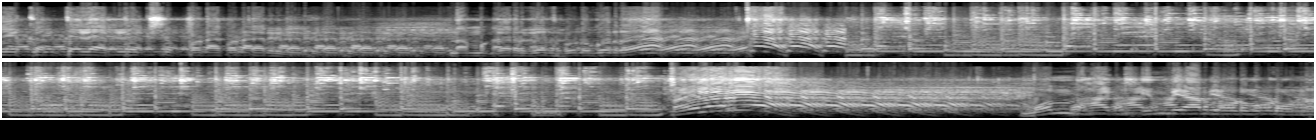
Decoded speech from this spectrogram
ಬೇಕಂತೇಳಿ ಅಪೇಕ್ಷೆ ಪಡಾಕ್ತಾರ ನಮ್ಮ ಗರ್ಗದ ಹುಡುಗರು. ಮುಂದ್ ಹಾಕಿ ಹಿಂದೆ ಯಾರು ನೋಡ್ಬೇಕು ಅವನ?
